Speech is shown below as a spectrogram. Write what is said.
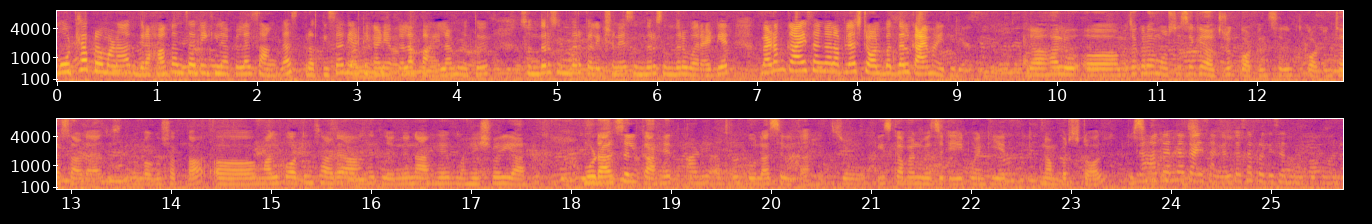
मोठ्या प्रमाणात ग्राहकांचा देखील आपल्याला चांगलाच प्रतिसाद या ठिकाणी आपल्याला पाहायला मिळतोय. सुंदर सुंदर कलेक्शन आहे सुंदर सुंदर व्हरायटी आहेत. मॅडम काय सांगाल? आपल्या स्टॉलबद्दल काय माहिती द्या या हॅलो माझ्याकडे मोस्टली सगळे अजरक कॉटन सिल्क कॉटनच्या साड्या आहेत जसं तुम्ही बघू शकता. माल कॉटन साड्या आहेत लेनिन आहे महेश्वरी आहे मोडाल सिल्क आहेत आणि अजरक डोला सिल्क आहेत. So please come and visit a twenty eight number stall ग्राहकांना काय सांगाल? कसा प्रतिसाद मिळतो तुम्हाला?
